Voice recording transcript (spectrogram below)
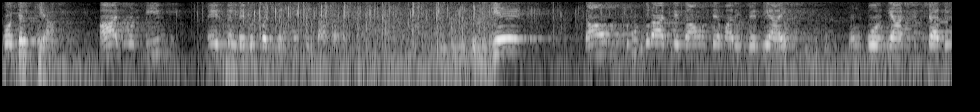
कौशल किया, आज वो टीम नेशनल लेवल पर चलने की ताकत है। ये गाँव दूर दराज के गाँव से हमारी बेटियाँ आई, उनको यहाँ शिक्षा दी,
